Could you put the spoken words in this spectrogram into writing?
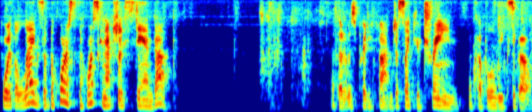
for the legs of the horse. The horse can actually stand up. I thought it was pretty fun, just like your train a couple of weeks ago.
